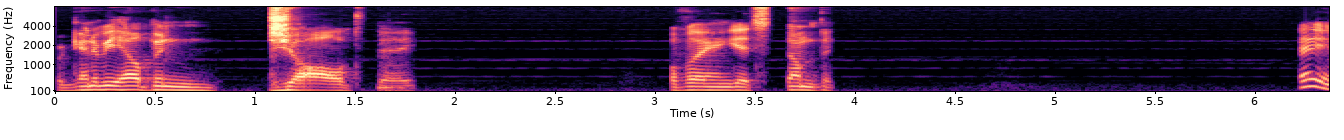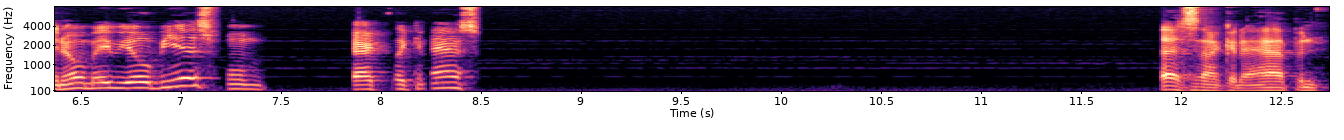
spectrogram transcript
We're going to be helping Jaal today. Hopefully I can get something. Hey, you know, maybe OBS won't act like an ass. That's not going to happen.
